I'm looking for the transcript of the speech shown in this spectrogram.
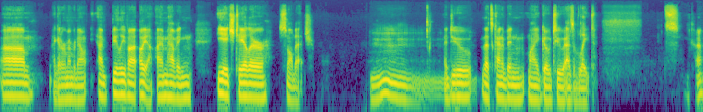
um i gotta remember now i believe uh, oh yeah i'm having eh taylor small batch Mm. I do. That's kind of been my go-to as of late. It's Okay.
